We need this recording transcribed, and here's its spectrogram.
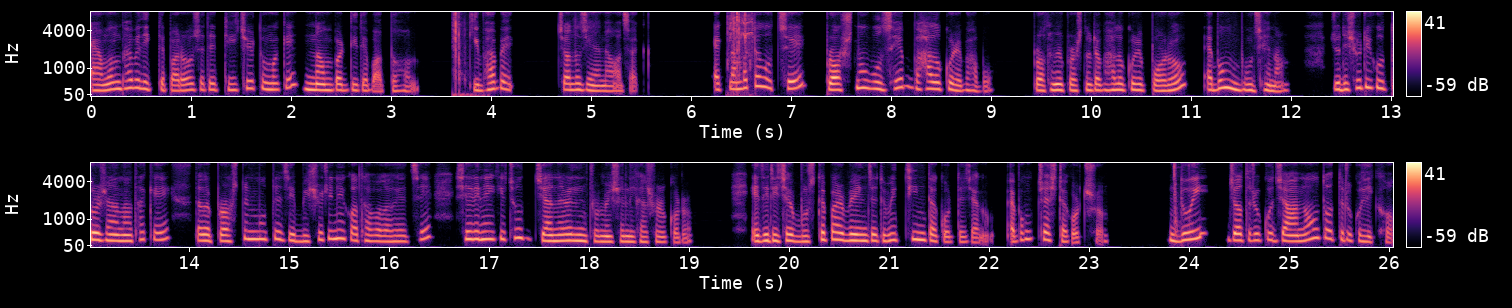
এমনভাবে লিখতে পারো যাতে টিচার তোমাকে নাম্বার দিতে বাধ্য হন। কীভাবে? চলো জেনে নেওয়া যাক। এক নাম্বারটা হচ্ছে, প্রশ্ন বুঝে ভালো করে ভাবো। প্রথমে প্রশ্নটা ভালো করে পড়ো এবং বুঝে নাও। যদি সঠিক উত্তর জানা না থাকে, তবে প্রশ্নের মধ্যে যে বিষয়টি নিয়ে কথা বলা হয়েছে, সেটি নিয়ে কিছু জেনারেল ইনফরমেশন লেখা শুরু করো। এতে টিচার বুঝতে পারবেন যে তুমি চিন্তা করতে জানো এবং চেষ্টা করছ। দুই, যতটুকু জানো ততটুকু লিখো।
